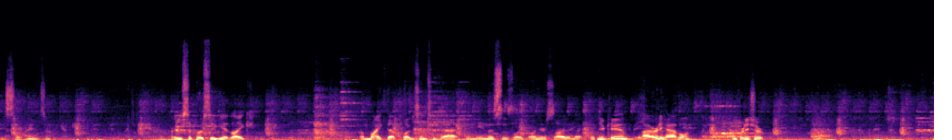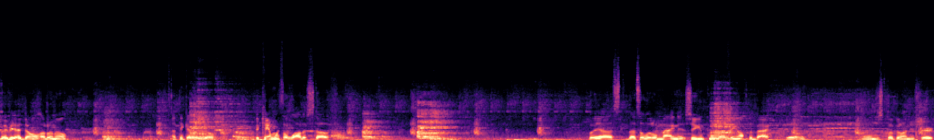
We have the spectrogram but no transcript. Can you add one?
He's so handsome. Are you supposed to get like a mic that plugs into that? I mean, this is like on your side and that. You can. I already have one. I'm pretty sure. Maybe I don't. I don't know. I think I do though. It came with a lot of stuff. But yeah, that's, that's a little magnet, so you can pull that thing off the back Yeah. And then just clip it on your shirt.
